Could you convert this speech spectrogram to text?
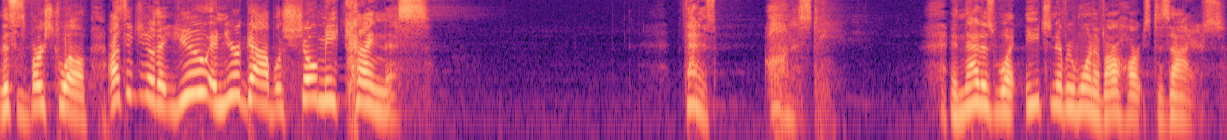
this is verse 12, I need you to know that you and your God will show me kindness. That is honesty. And that is what each and every one of our hearts desires.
